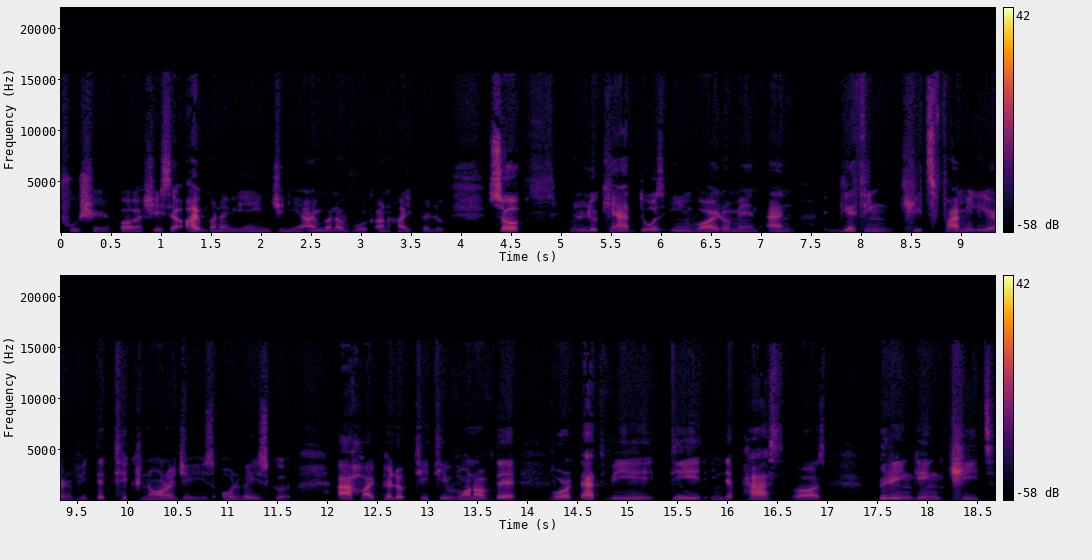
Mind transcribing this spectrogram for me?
push her but she said i'm going to be an engineer. I'm going to work on hyperloop. So looking at those environment and getting kids familiar with the technology is always good at hyperloop tt one of the work that we did in the past was bringing kids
